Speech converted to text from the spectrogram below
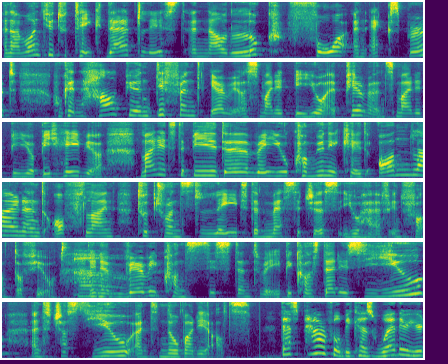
And I want you to take that list and now look for an expert who can help you in different areas. Might it be your appearance? Might it be your behavior? Might it be the way you communicate online and offline to translate the messages you have in front of you oh. in a ah. very consistent way? Because that is you and just you and nobody else. That's powerful because whether you're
